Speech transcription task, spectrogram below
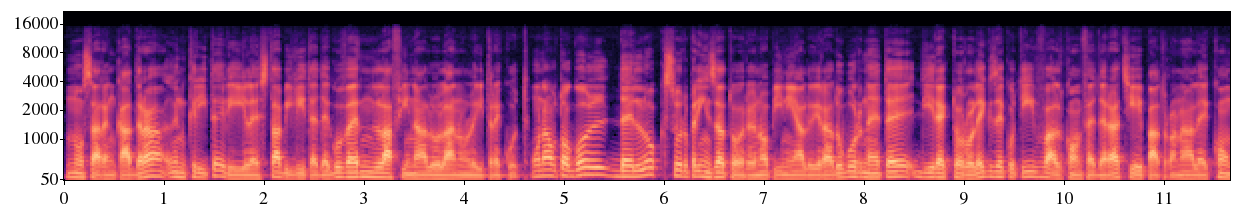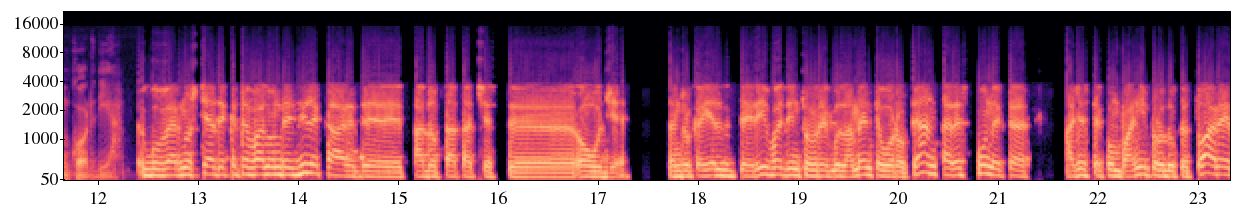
Nu s-ar încadra în criteriile stabilite de guvern la finalul anului trecut. Un autogol deloc surprinzător în opinia lui Radu Burnete, directorul executiv al Confederației Patronale Naționale Concordia. Guvernul știa de câteva luni de zile că are de adoptat acest uh, OUG, pentru că el derivă dintr-un regulament european care spune că aceste companii producătoare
